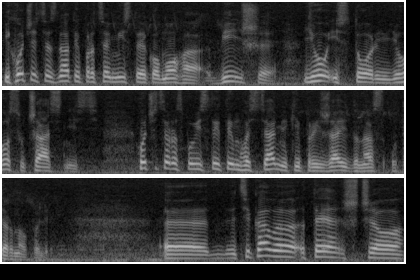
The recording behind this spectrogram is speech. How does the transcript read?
І хочеться знати про це місто якомога більше, його історію, його сучасність. Хочеться розповісти тим гостям, які приїжджають до нас у Тернополі. Цікаво те, що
